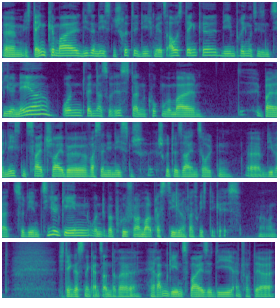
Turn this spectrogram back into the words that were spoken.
ähm, ich denke mal, diese nächsten Schritte, die ich mir jetzt ausdenke, die bringen uns diesem Ziel näher und wenn das so ist, dann gucken wir mal, bei der nächsten Zeitscheibe, was denn die nächsten Schritte sein sollten, äh, die wir zu dem Ziel gehen und überprüfen auch mal, ob das Ziel noch das Richtige ist. Und ich denke, das ist eine ganz andere Herangehensweise, die einfach der,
